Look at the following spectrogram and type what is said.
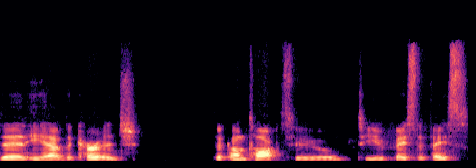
did he have the courage to come talk to to you face to face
